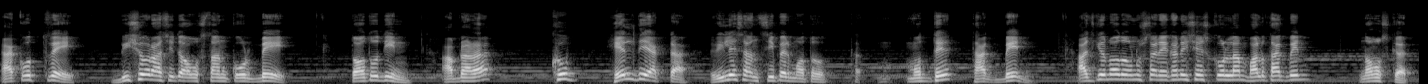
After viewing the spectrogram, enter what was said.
একত্রে রাশিতে অবস্থান করবে, ততদিন আপনারা খুব হেলদি একটা রিলেশনশিপের মতো মধ্যে থাকবেন। আজকের মতো অনুষ্ঠান এখানেই শেষ করলাম। ভালো থাকবেন। নমস্কার।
